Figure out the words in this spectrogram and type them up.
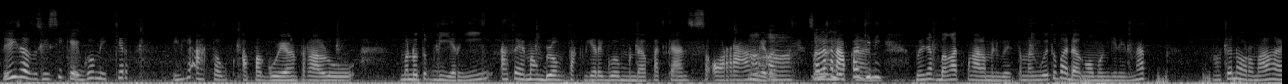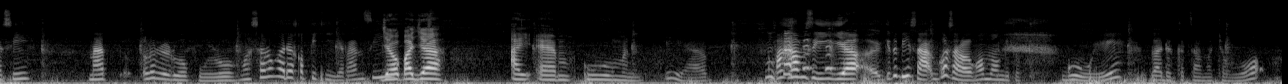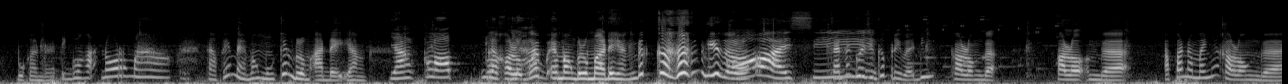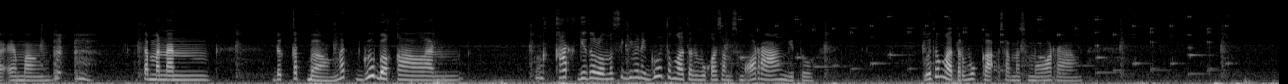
Jadi satu sisi kayak gue mikir ini atau apa gue yang terlalu menutup diri atau emang belum takdir gue mendapatkan seseorang gitu. Uh-uh, soalnya kenapa? gini banyak banget pengalaman gue. Teman gue tuh pada ngomong gini Nat lo tuh normal gak sih? Nat lo udah 20 masa lo gak ada kepikiran sih? Jawab aja. I am woman. Iya. Paham sih ya gitu bisa gue selalu ngomong gitu. Gue gak deket sama cowok bukan berarti gue nggak normal. Tapi memang mungkin belum ada yang Yang klop Enggak kalau gue emang belum ada yang deket gitu loh. Oh I see. Karena gue juga pribadi kalau nggak kalau nggak apa namanya kalau nggak emang temenan deket banget gue bakalan ngekat gitu loh. Mesti gimana? Gue tuh nggak terbuka sama semua orang gitu. Gue tuh nggak terbuka sama semua orang.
